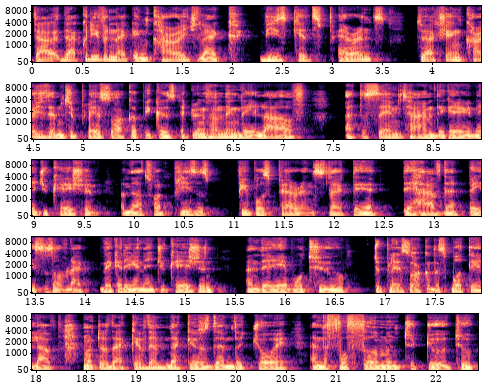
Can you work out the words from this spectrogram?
that that could even like encourage like these kids' parents to actually encourage them to play soccer because they're doing something they love. At the same time, they're getting an education, and that's what pleases people's parents. Like they they have that basis of like they're getting an education and they're able to to play soccer, the sport they love. What does that give them? That gives them the joy and the fulfillment to do to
